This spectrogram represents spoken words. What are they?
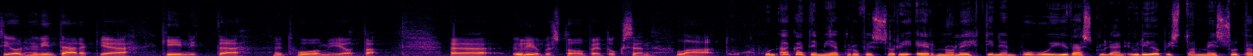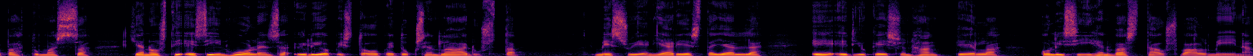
Siksi on hyvin tärkeää kiinnittää nyt huomiota yliopisto-opetuksen laatuun. Kun akatemiaprofessori Erno Lehtinen puhui Jyväskylän yliopiston messutapahtumassa ja nosti esiin huolensa yliopisto-opetuksen laadusta, messujen järjestäjällä e-education-hankkeella oli siihen vastaus valmiina.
